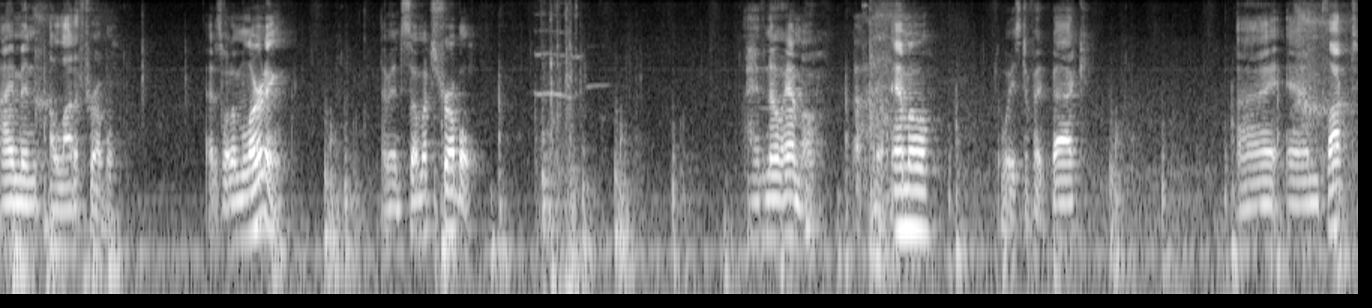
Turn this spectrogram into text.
I'm in a lot of trouble. That is what I'm learning. I'm in so much trouble. I have no ammo. No ammo. No ways to fight back. I am fucked.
